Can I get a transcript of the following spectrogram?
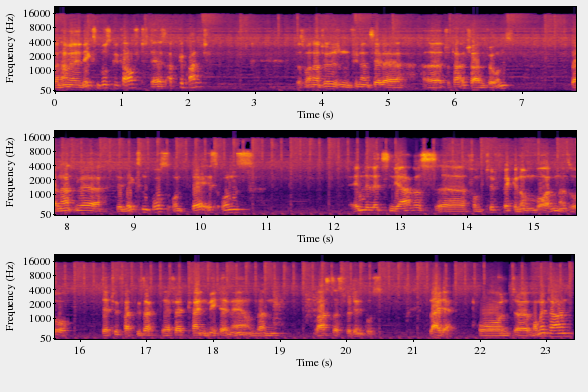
Dann haben wir den nächsten Bus gekauft, der ist abgebrannt. Das war natürlich ein finanzieller äh, Totalschaden für uns. Dann hatten wir den nächsten Bus und der ist uns Ende letzten Jahres äh, vom TÜV weggenommen worden. Also der TÜV hat gesagt, der fährt keinen Meter mehr und dann war es das für den Bus. Leider. Und äh, momentan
